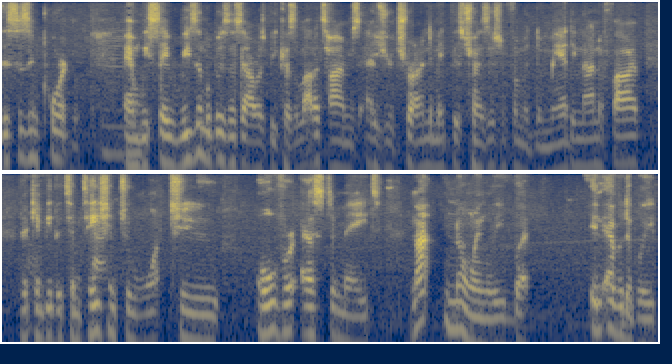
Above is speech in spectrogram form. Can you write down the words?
this is important. Mm-hmm. And we say reasonable business hours because a lot of times, as you're trying to make this transition from a demanding nine to five, there can be the temptation to want to overestimate, not knowingly, but inevitably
